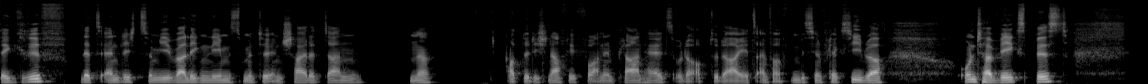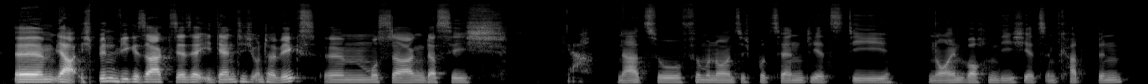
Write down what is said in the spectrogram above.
der Griff letztendlich zum jeweiligen Lebensmittel entscheidet dann, ne, ob du dich nach wie vor an den Plan hältst oder ob du da jetzt einfach ein bisschen flexibler unterwegs bist. Ähm, ja, ich bin wie gesagt sehr, sehr identisch unterwegs. Ähm, muss sagen, dass ich ja nahezu 95 Prozent jetzt die neun Wochen, die ich jetzt im Cut bin,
